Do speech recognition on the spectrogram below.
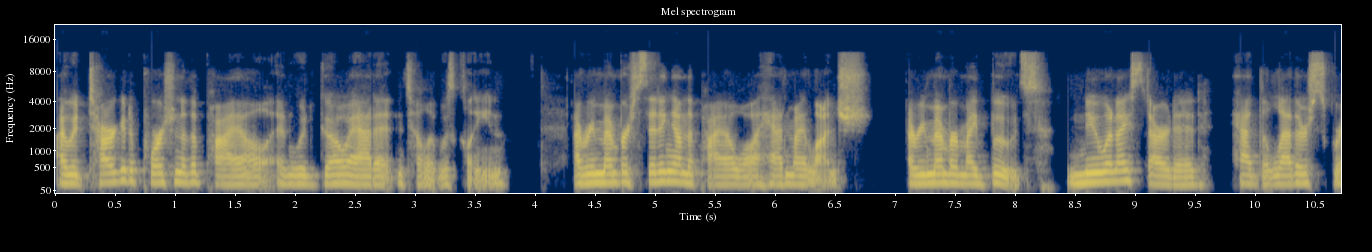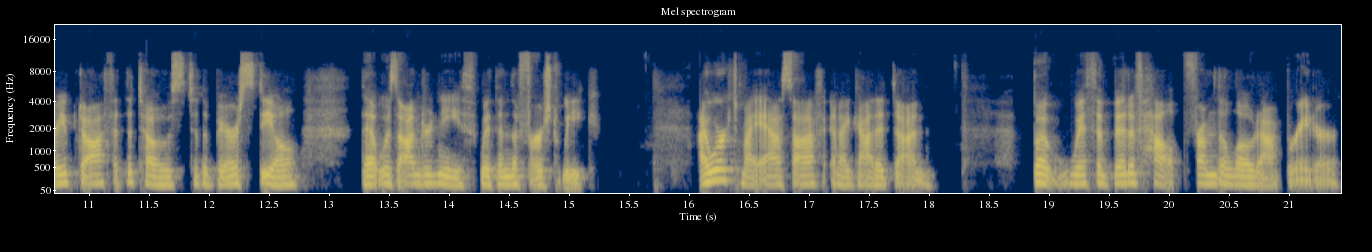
I would target a portion of the pile and would go at it until it was clean. I remember sitting on the pile while I had my lunch. I remember my boots, new when I started, had the leather scraped off at the toes to the bare steel that was underneath within the first week. I worked my ass off and I got it done, but with a bit of help from the load operator.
